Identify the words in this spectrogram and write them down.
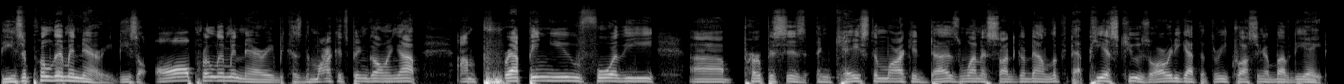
These are preliminary. These are all preliminary because the market's been going up. I'm prepping you for the uh, purposes in case the market does want to start to go down. Look at that. PSQ's already got the three crossing above the eight.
